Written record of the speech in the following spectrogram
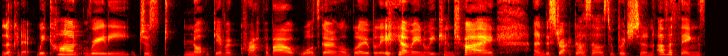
look at it, we can't really just not give a crap about what's going on globally. I mean, we can try and distract ourselves with Bridgerton and other things,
